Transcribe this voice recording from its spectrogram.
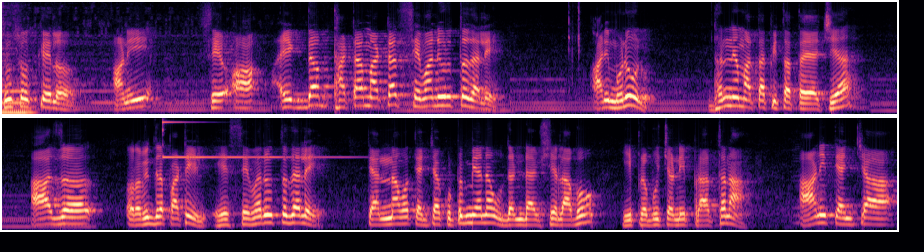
सुसोत केलं आणि से एकदम थाटामाटात सेवानिवृत्त झाले. आणि म्हणून धन्य माता पिता तयाचिया आज रवींद्र पाटील हे सेवानिवृत्त झाले. त्यांना व त्यांच्या कुटुंबियांना उदंड आयुष्य लाभो. ही प्रभूचरणी प्रार्थना आणि त्यांच्या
